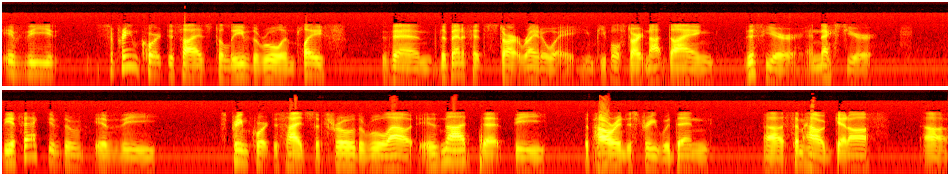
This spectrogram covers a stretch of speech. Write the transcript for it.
if the Supreme Court decides to leave the rule in place then the benefits start right away. People start not dying this year and next year. The effect of the if the Supreme Court decides to throw the rule out is not that the the power industry would then uh, somehow get off uh,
